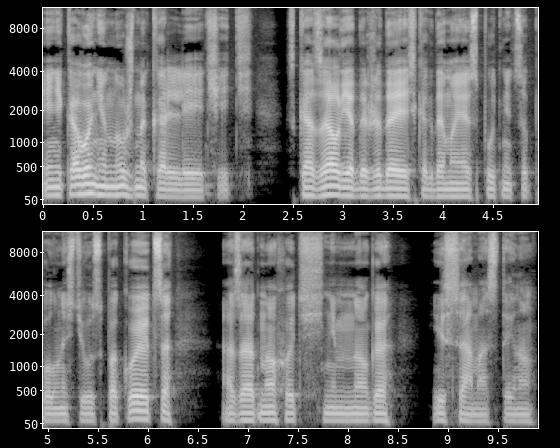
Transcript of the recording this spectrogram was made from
и никого не нужно калечить», — сказал я, дожидаясь, когда моя спутница полностью успокоится, а заодно хоть немного и сам остыну.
